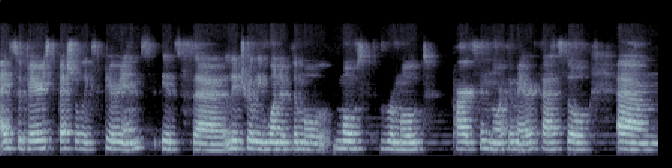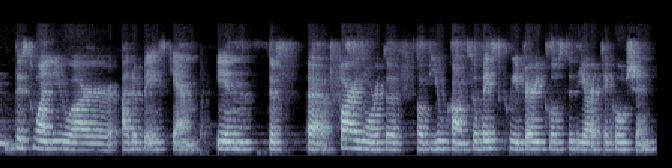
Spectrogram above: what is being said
It's a very special experience. It's uh, literally one of the mo- most remote parks in North America. So um, this one, you are at a base camp in the uh, far north of, of Yukon. So basically, very close to the Arctic Ocean.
